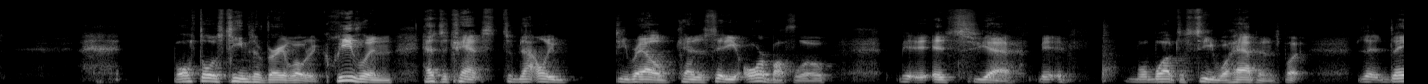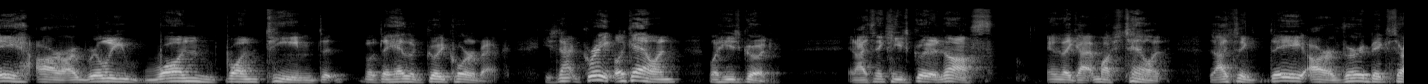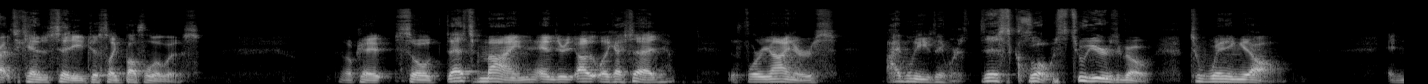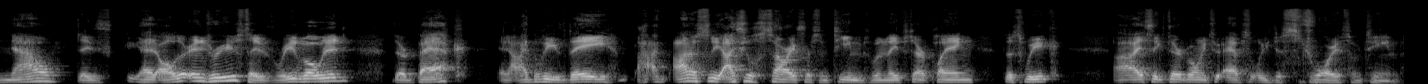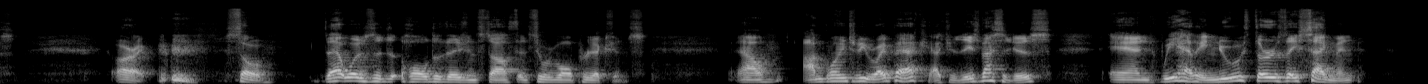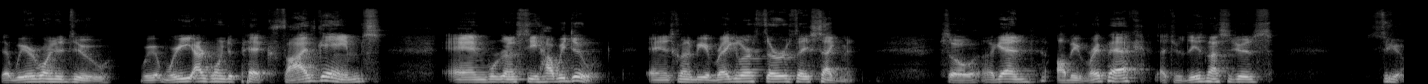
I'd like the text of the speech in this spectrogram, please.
both those teams are very loaded. Cleveland has the chance to not only derail Kansas City or Buffalo. It's yeah, it, we'll have to see what happens, but they are a really run run team that, but they have a good quarterback. He's not great like Allen, but he's good, and I think he's good enough. And they got much talent I think they are a very big threat to Kansas City, just like Buffalo is. Okay, so that's mine. And uh, like I said, the 49ers, I believe they were this close two years ago to winning it all. And now they've had all their injuries, they've reloaded, they're back, and I believe they. I, honestly, I feel sorry for some teams when they start playing this week. I think they're going to absolutely destroy some teams. All right, so that was the whole division stuff and Super Bowl predictions. Now, I'm going to be right back after these messages, and we have a new Thursday segment that we are going to do. We, we are going to pick five games, and we're going to see how we do. And it's going to be a regular Thursday segment. So, again, I'll be right back after these messages. See ya.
